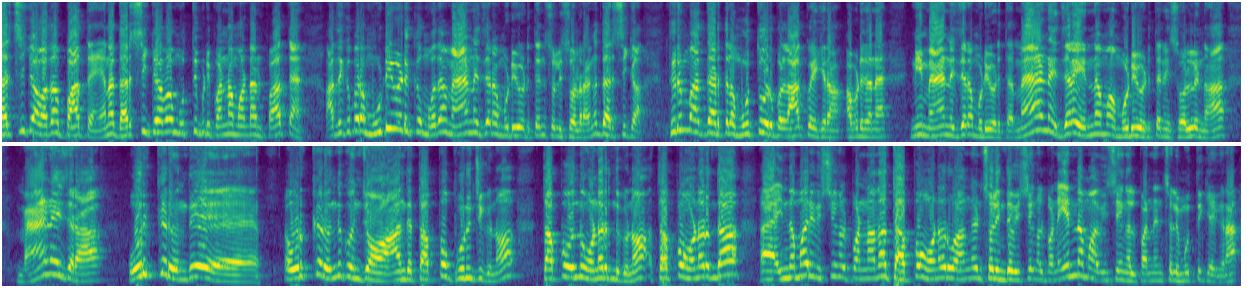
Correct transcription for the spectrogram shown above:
தர்ஷிகாவை தான் பார்த்தேன். ஏன்னா தர்ஷிகாவா முத்து இப்படி பண்ண மாட்டான்னு பார்த்தேன். அதுக்கப்புறம் முடிவெடுக்கும் போது மேனேஜரா முடிவெடுத்தேன்னு சொல்லி சொல்றாங்க தர்ஷிகா. திரும்ப அந்த இடத்துல முத்து ஒரு லாக் வைக்கிறான். அப்படிதானே? நீ மேனேஜரா முடிவெடுத்த. மேனேஜரா என்னம்மா முடிவெடுத்த நீ சொல்லுனா மேனேஜரா ஒர்க்கர் வந்து ஒர்க்கர் வந்து கொஞ்சம் அந்த தப்பை புரிஞ்சுக்கணும். தப்பை வந்து உணர்ந்துக்கணும். தப்பை உணர்ந்தா இந்த மாதிரி விஷயங்கள் பண்ணாதான் தப்பை உணர்வாங்கன்னு சொல்லி இந்த விஷயங்கள் பண்ண என்னம்மா விஷயங்கள் பண்ணேன்னு சொல்லி முத்து கேட்குறான்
